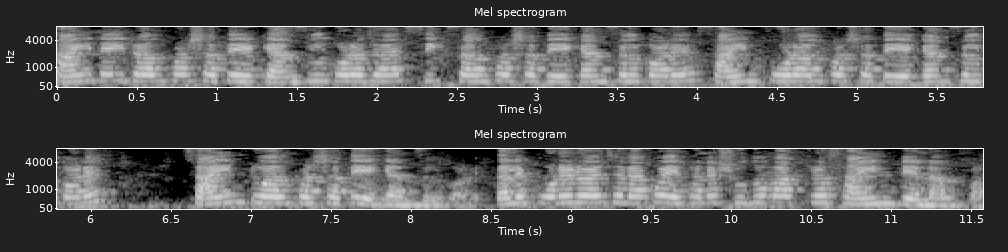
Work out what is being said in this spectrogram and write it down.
সাইন এইট আলফার সাথে এ ক্যান্সেল করে যায় সিক্স আলফার সাথে এ ক্যান্সেল করে সাইন ফোর আলফার সাথে এ ক্যান্সেল করে সাইন টু আলফার সাথে এ ক্যান্সেল করে। তাহলে পড়ে রয়েছে দেখো, এখানে শুধুমাত্র সাইন টেন আলফা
